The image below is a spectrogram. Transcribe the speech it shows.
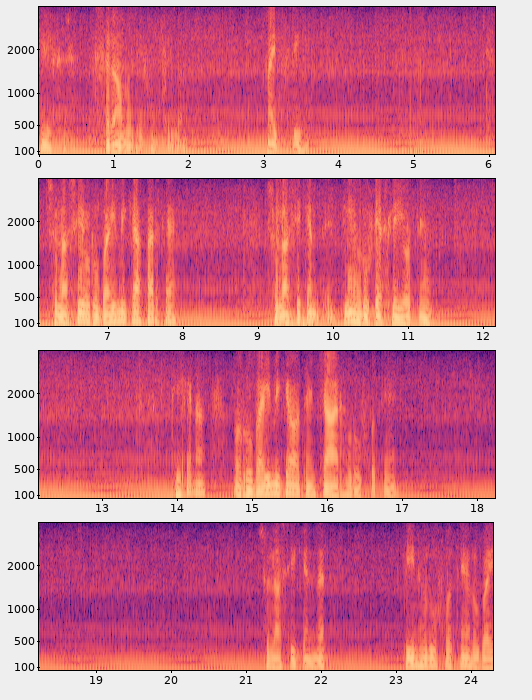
ٹھیک ہے۔ السلام علیکم اللہ۔ مائک فری۔ سلاسی اور ربائی میں کیا فرق ہے؟ سلاسی کے تین حروف اصلی ہوتے ہیں۔ ٹھیک ہے نا؟ اور ربائی میں کیا ہوتے ہیں؟ چار حروف ہوتے ہیں۔ سلاسی کے اندر تین حروف ہوتے ہیں ربائی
